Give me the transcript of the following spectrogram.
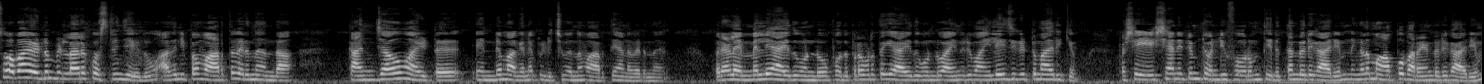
സ്വാഭാവികമായിട്ടും പിള്ളേരെ ക്വസ്റ്റ്യൻ ചെയ്തു. അതിനിപ്പം വാർത്ത വരുന്നത് എന്താ? കഞ്ചാവുമായിട്ട് എന്റെ മകനെ പിടിച്ചു എന്ന വാർത്തയാണ് വരുന്നത്. ഒരാൾ എം എൽ എ ആയതുകൊണ്ടോ പൊതുപ്രവർത്തക ആയതുകൊണ്ടോ അതിനൊരു മൈലേജ് കിട്ടുമായിരിക്കും. പക്ഷേ ഏഷ്യാനെറ്റും ട്വന്റി ഫോറും തിരുത്തേണ്ട ഒരു കാര്യം നിങ്ങൾ മാപ്പ് പറയേണ്ട ഒരു കാര്യം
